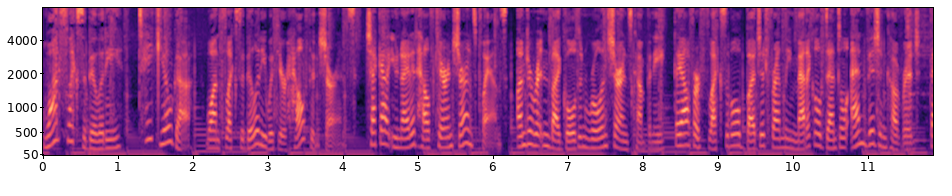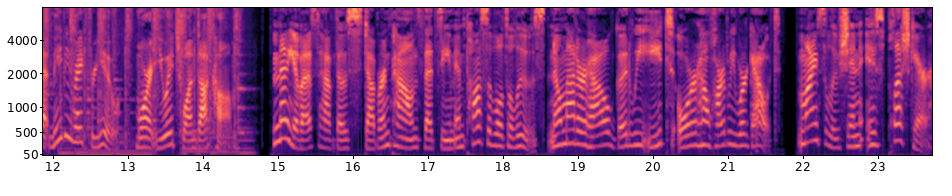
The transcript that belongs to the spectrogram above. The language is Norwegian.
Want flexibility? Take yoga. Want flexibility with your health insurance? Check out United Healthcare Insurance Plans. Underwritten by Golden Rule Insurance Company, they offer flexible, budget friendly medical, dental, and vision coverage that may be right for you. More at uh1.com. Many of us have those stubborn pounds that seem impossible to lose, no matter how good we eat or how hard we work out. My solution is PlushCare.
